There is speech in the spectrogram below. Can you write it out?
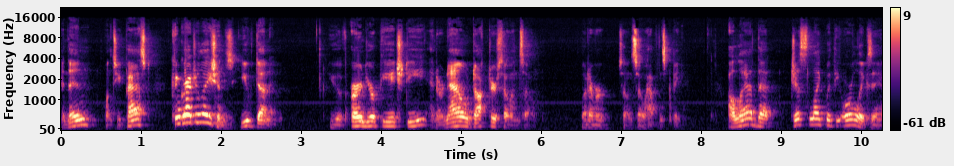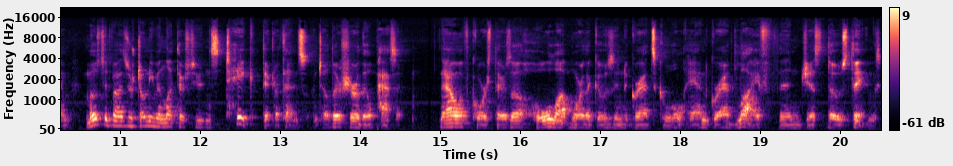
And then, once you've passed, congratulations, you've done it. You have earned your PhD and are now Dr. So and so, whatever so and so happens to be. I'll add that, just like with the oral exam, most advisors don't even let their students take their defense until they're sure they'll pass it. Now, of course, there's a whole lot more that goes into grad school and grad life than just those things,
